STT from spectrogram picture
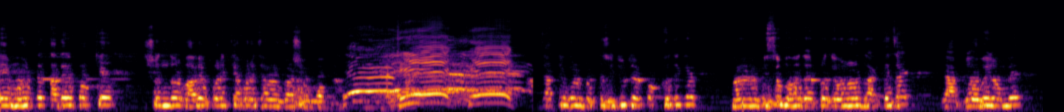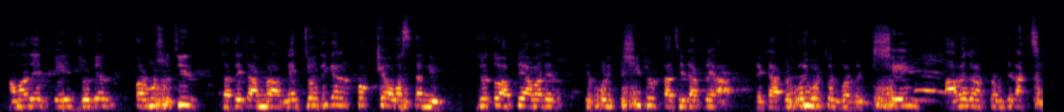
এই মুহূর্তে তাদের পক্ষে সুন্দরভাবে পরীক্ষা পরিচালনা করা সম্ভব না। ঠিক গণ জাতীয় গণপ্রত্যাশী জোটের পক্ষ থেকে মাননীয় বিশ্ব মহোদয়ের প্রতি অনুরোধ রাখতে চাই যে আপনি অবিলম্বে আমাদের এই জোটের কর্মসূচির যাতে এটা আমরা ন্যায্য অধিকারের পক্ষে অবস্থান নিই, দ্রুত আপনি আমাদের যে পরীক্ষা শিডিউলটা আছে এটা আপনি এটা আপনি পরিবর্তন করবেন। সেই আবেদন আপনার মধ্যে রাখছি।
